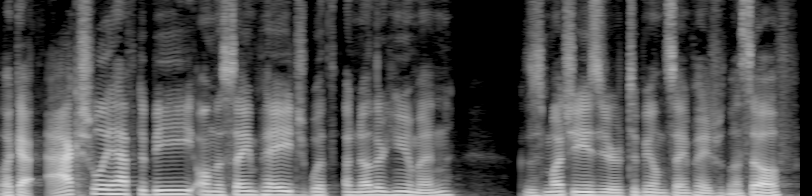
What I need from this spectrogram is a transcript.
Like I actually have to be on the same page with another human because it's much easier to be on the same page with myself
